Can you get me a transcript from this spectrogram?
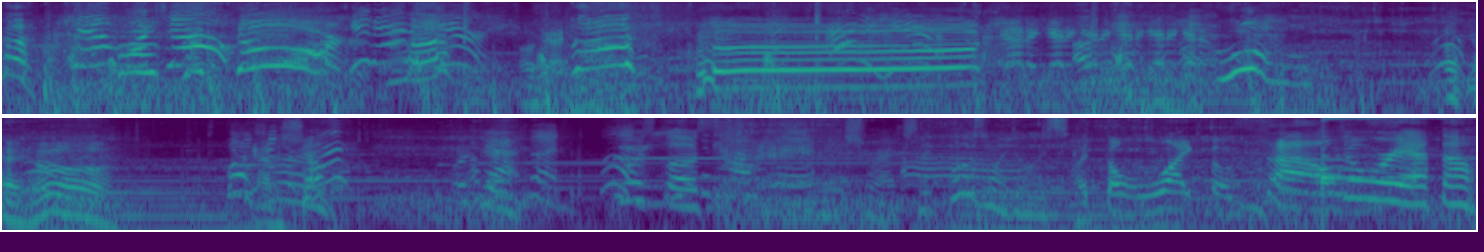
Cam, watch Close the out. door! Get out of here! Okay. Ah, Oh, get it, get it, get it, get it, get it, get it. Ooh. Okay. Oh. Got a shovel. We're good. Yeah, good. Door's closed. You. Make sure I actually close my doors. I don't like those sounds. Don't worry, Athel.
